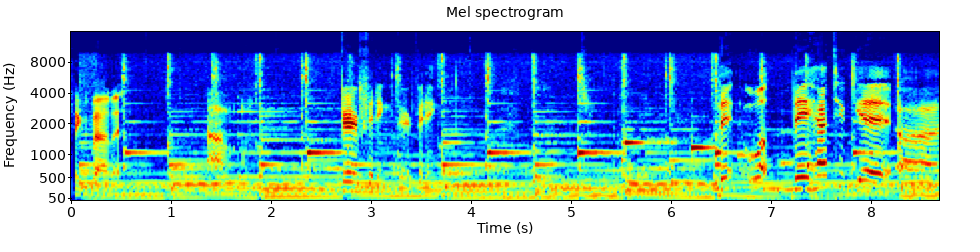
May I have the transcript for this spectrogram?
think about it. Oh, very fitting, very fitting. Well, they had to get, uh,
